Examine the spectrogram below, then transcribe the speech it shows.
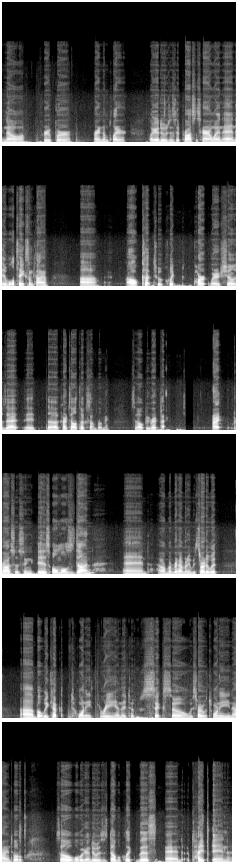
you know, group or random player. So all I gotta do is just hit process heroin, and it will take some time. Uh, I'll cut to a quick part where it shows that it the cartel took some from me. So I'll be right back. Alright, processing is almost done. And I don't remember how many we started with. Uh, but we kept 23 and they took 6. So we started with 29 total. So what we're going to do is double click this and type in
